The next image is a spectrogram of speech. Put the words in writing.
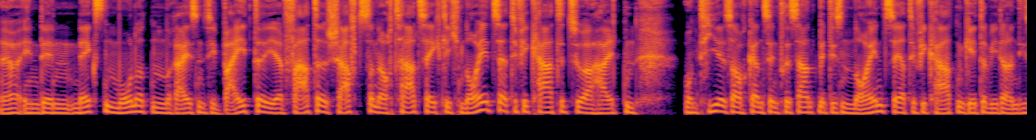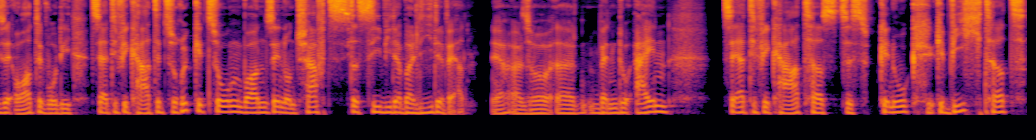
Ja, in den nächsten Monaten reisen sie weiter. Ihr Vater schafft es dann auch tatsächlich, neue Zertifikate zu erhalten und hier ist auch ganz interessant, mit diesen neuen Zertifikaten geht er wieder an diese Orte, wo die Zertifikate zurückgezogen worden sind und schafft es, dass sie wieder valide werden. Ja, also äh, wenn du ein Zertifikat hast, das genug Gewicht hat,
